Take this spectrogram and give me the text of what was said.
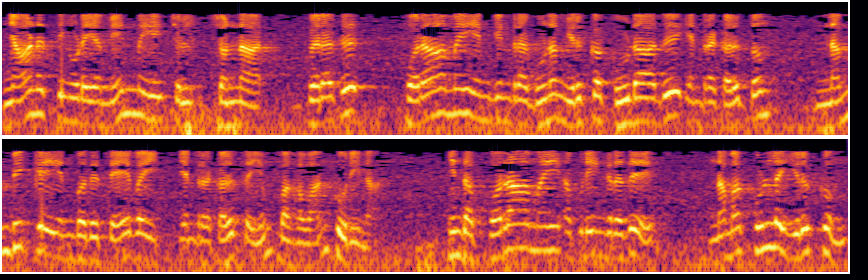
ஞானத்தினுடைய மேன்மையை சொல் சொன்னார். பிறகு பொறாமை என்கின்ற குணம் இருக்கக்கூடாது என்ற கருத்தும் நம்பிக்கை என்பது தேவை என்ற கருத்தையும் பகவான் கூறினார். இந்த பொறாமை அப்படிங்கிறது நமக்குள்ள இருக்கும்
